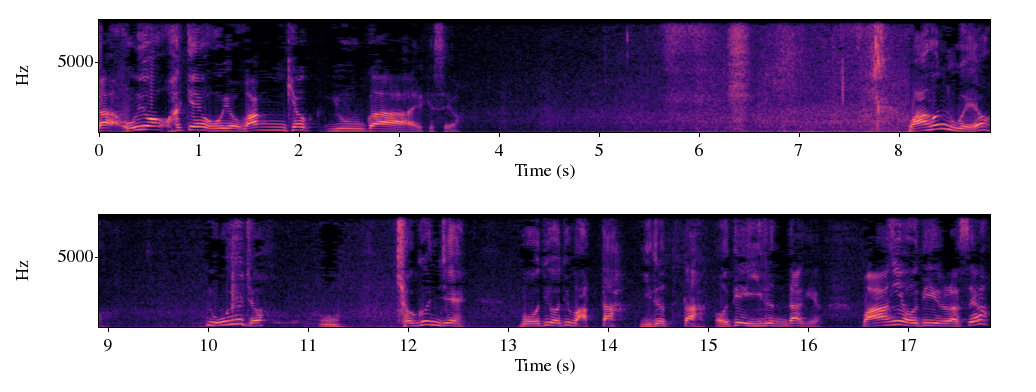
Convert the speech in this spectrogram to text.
자, 오요 할게요. 오요. 왕격유가 이렇게 써요. 왕은 누구예요? 오효죠. 응. 격은 이제 뭐 어디 어디 왔다, 이뤘다, 어디에 이른다 그게요. 왕이 어디 이르렀어요?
